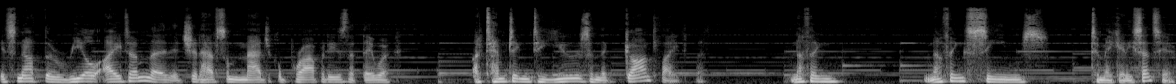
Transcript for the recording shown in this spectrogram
it's not the real item. That it should have some magical properties that they were attempting to use in the Gauntlight, but nothing, nothing seems to make any sense here.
